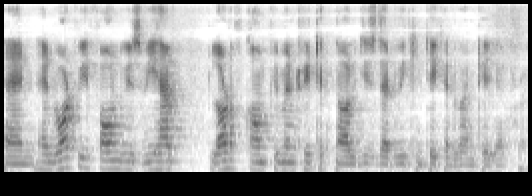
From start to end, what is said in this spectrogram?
And and what we found is we have a lot of complementary technologies that we can take advantage of.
